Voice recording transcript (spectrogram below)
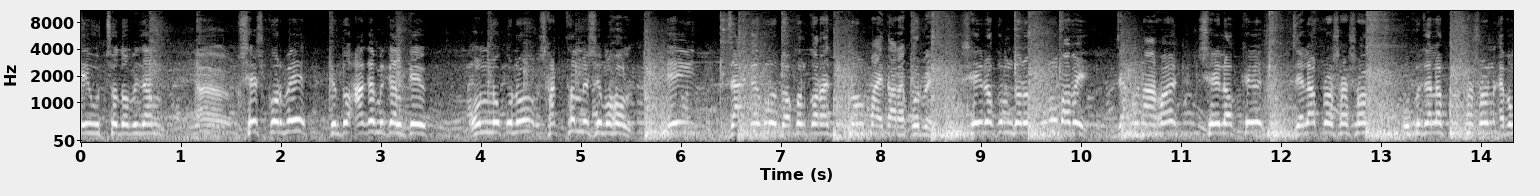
এই উচ্ছেদ অভিযান শেষ করবে। কিন্তু আগামীকালকে অন্য কোনো স্বার্থান্বেষী মহল এই জায়গাগুলো দখল করার জন্য পায় তারা করবে। সেই রকম যেন কোনোভাবে যেন না হয়, সেই লক্ষ্যে জেলা প্রশাসন, উপজেলা প্রশাসন এবং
